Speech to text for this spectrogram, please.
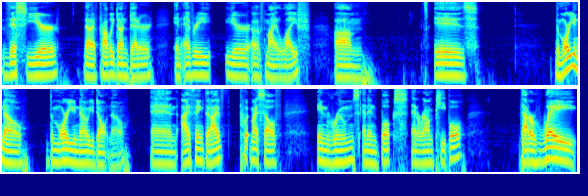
this year that I've probably done better in every year of my life um, is the more you know, the more you know you don't know. And I think that I've put myself in rooms and in books and around people that are way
